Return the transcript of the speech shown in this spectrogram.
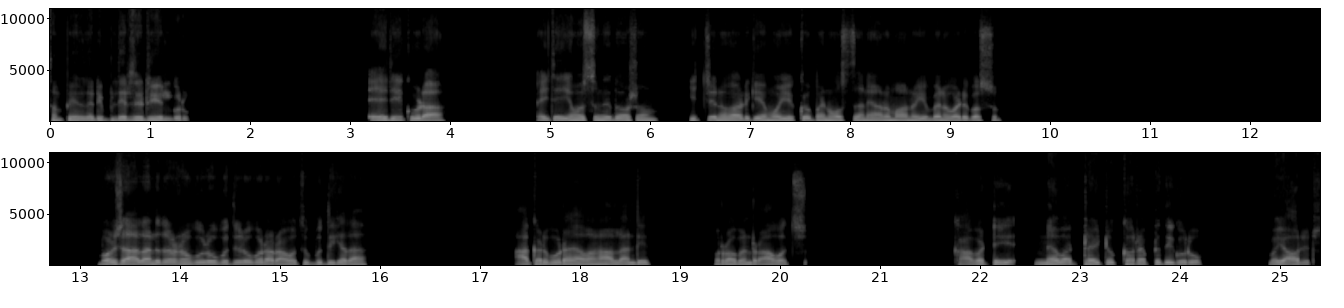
something that it there is a real guru ఏది కూడా అయితే ఏమొస్తుంది దోషం ఇచ్చిన వాడికి ఏమో ఎక్కువ పని వస్తుందనే అనుమానం ఇవ్వని వాడికి వస్తుంది బహుశా అలాంటి దోషం గురువు బుద్ధిలో కూడా రావచ్చు. బుద్ధి కదా? అక్కడ కూడా ఏమైనా అలాంటి రోగం రావచ్చు. కాబట్టి never try to corrupt the guru by or it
